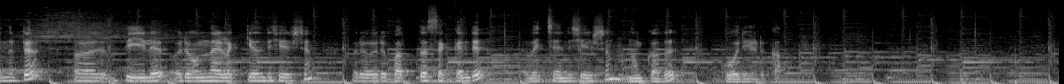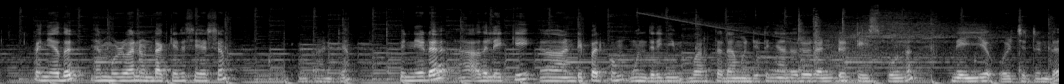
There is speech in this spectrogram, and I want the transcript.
എന്നിട്ട് തീയിൽ ഒരു ഒന്ന് ഇളക്കിയതിന് ശേഷം ഒരു ഒരു പത്ത് സെക്കൻഡ് വെച്ചതിന് ശേഷം നമുക്കത് കോരിയെടുക്കാം. അപ്പം ഇനി അത് ഞാൻ മുഴുവൻ ഉണ്ടാക്കിയതിന് ശേഷം കാണിക്കാം. പിന്നീട് അതിലേക്ക് അണ്ടിപ്പരിപ്പും മുന്തിരിങ്ങയും വറുത്തിടാൻ വേണ്ടിയിട്ട് ഞാനൊരു രണ്ട് ടീസ്പൂണ് നെയ്യ് ഒഴിച്ചിട്ടുണ്ട്.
